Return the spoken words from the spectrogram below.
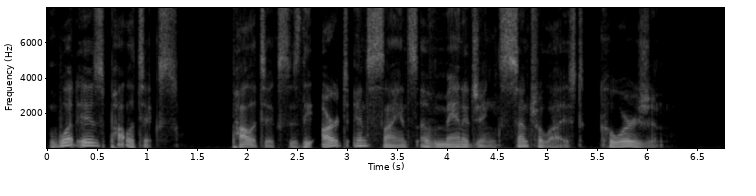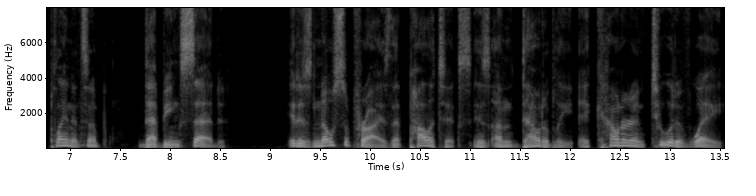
what is politics? Politics is the art and science of managing centralized coercion. Plain and simple. That being said, it is no surprise that politics is undoubtedly a counterintuitive way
